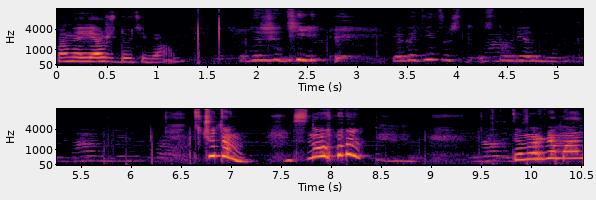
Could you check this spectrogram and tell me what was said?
Ладно, я жду тебя. Подожди. Я катиться сто, сто лет буду. Ты что там? Снова? Ты наркоман?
